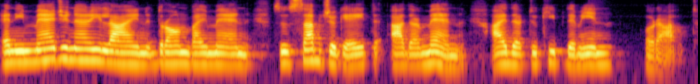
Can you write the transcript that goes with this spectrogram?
an imaginary line drawn by men to subjugate other men, either to keep them in or out.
